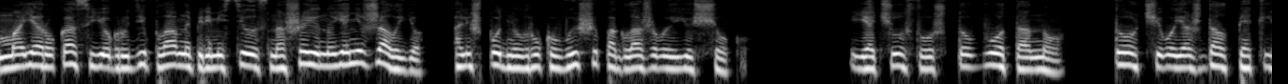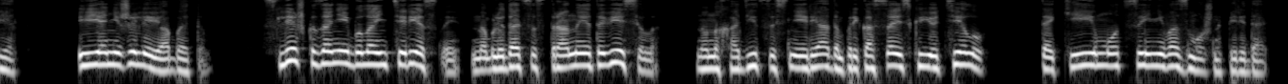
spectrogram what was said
Моя рука с ее груди плавно переместилась на шею, но я не сжал ее, а лишь поднял руку выше, поглаживая ее щеку. Я чувствовал, что вот оно, то, чего я ждал пять лет. И я не жалею об этом. Слежка за ней была интересной, наблюдать со стороны это весело, но находиться с ней рядом, прикасаясь к ее телу, такие эмоции невозможно передать.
